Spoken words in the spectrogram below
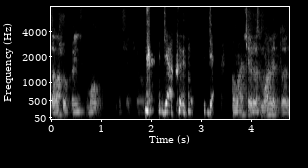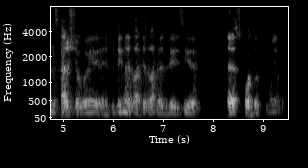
за вашу українську мову. Якщо Дякую. по вашій розмові, то не скажу, що ви людина е, сходу, тому я дякую.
